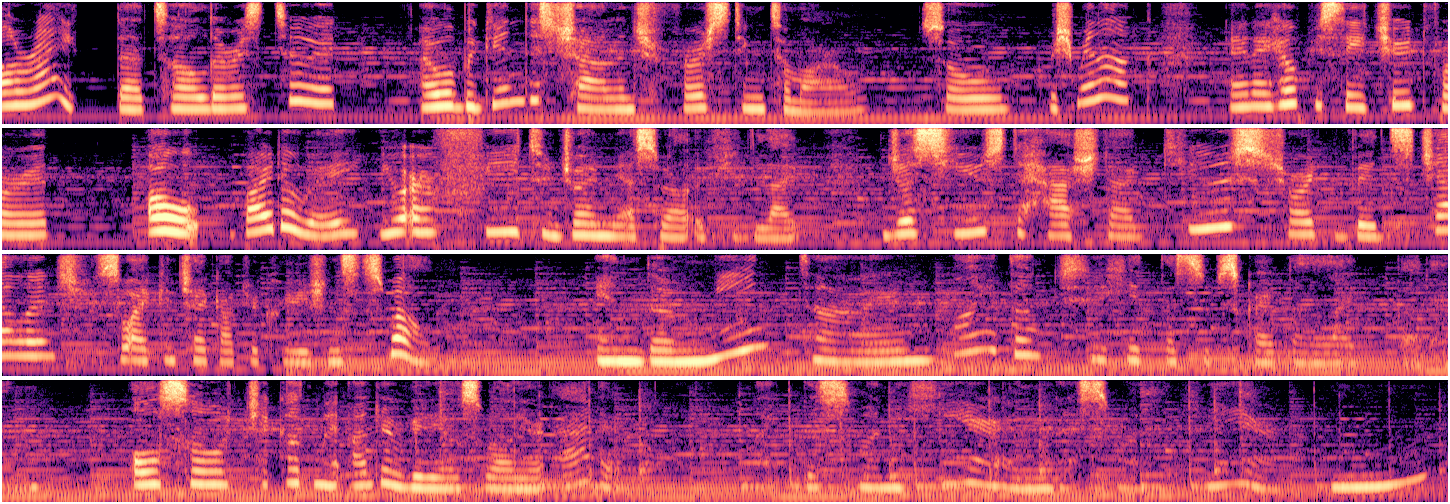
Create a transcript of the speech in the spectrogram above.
Alright, that's all there is to it. I will begin this challenge first thing tomorrow, so wish me luck, and I hope you stay tuned for it. Oh, by the way, you are free to join me as well if you'd like. Just use the hashtag QSHortVidsChallenge so I can check out your creations as well. In the meantime, why don't you hit the subscribe and like button? Also, check out my other videos while you're at it, this one here and this one here. Hmm?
